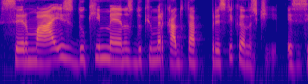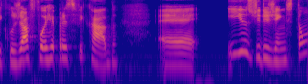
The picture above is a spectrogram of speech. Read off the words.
ser mais do que menos do que o mercado está precificando. Acho que esse ciclo já foi reprecificado. É, e os dirigentes estão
